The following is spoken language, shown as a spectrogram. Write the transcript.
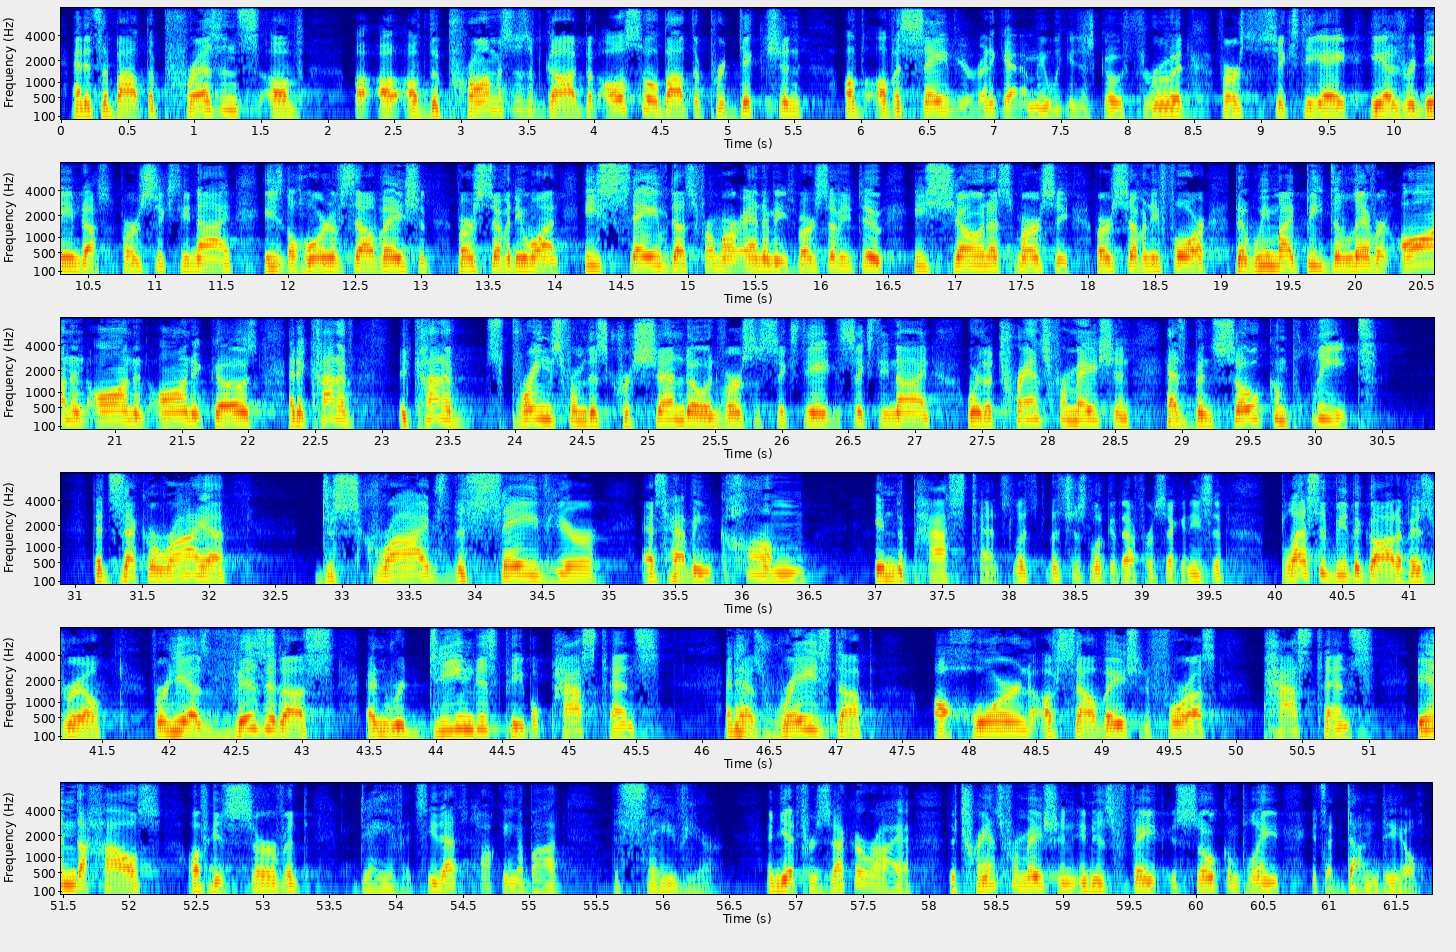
And it's about the presence of, of the promises of God, but also about the prediction of, of a Savior. And again, I mean, we could just go through it. Verse 68, He has redeemed us. Verse 69, He's the horn of salvation. Verse 71, He saved us from our enemies. Verse 72, He's shown us mercy. Verse 74, that we might be delivered. On and on and on it goes. And it kind of, it kind of springs from this crescendo in verses 68 and 69, where the transformation has been so complete that Zechariah describes the Savior as having come in the past tense. Let's, let's just look at that for a second. He said, Blessed be the God of Israel, for he has visited us and redeemed his people, past tense, and has raised up a horn of salvation for us, past tense, in the house of his servant David. See, that's talking about the Savior. And yet, for Zechariah, the transformation in his faith is so complete, it's a done deal.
